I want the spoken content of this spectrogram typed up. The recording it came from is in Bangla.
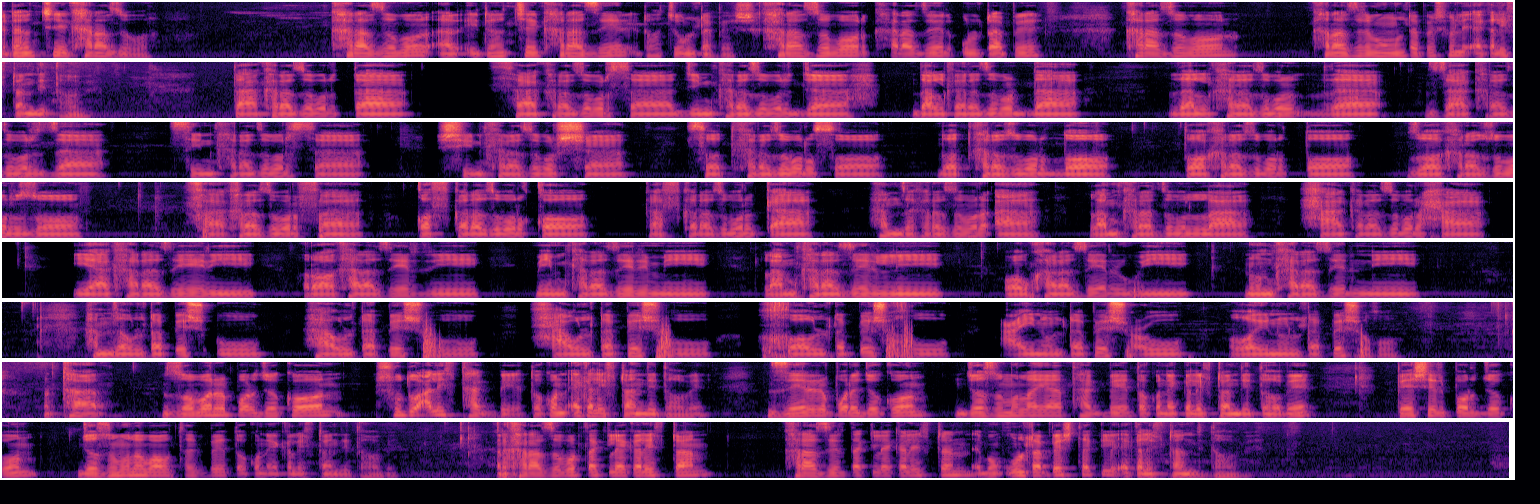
এটা হচ্ছে খারাজ জবর খারাজ জবর আর এটা হচ্ছে খারাজের এটা হচ্ছে উল্টা পেশ খারাজ জবর খারাজের উল্টা পেশ খারাজ জবর খারাজের এবং উল্টা পেশ হলে একালিফ টান দিতে হবে তা খারাজ জবর তা সা খারাজ জবর সা জিম খারাজ জবর যা দাল খারাজ জবর দা দাল খারাজ জবর দা জা খারাজ জবর যা সিন খারাজ জবর সা শিন খারাজ জবর শা সৎ খারা জবর স দত খারা জবর দ ত খারা জবর ত জ খারা জবর জ ফা খারা জবর ফা কফ খারা জবর ক কাফ খারা জবর কা হামজা খারা জবর আ লাম খারা জবর লা হা খারা জবর হা ইয়া খারা জেরি র খারা জের রি মিম খারা জের মি লাম খারা জের লি খারা জের উই নুন খারা জের নি হামজা উল্টা পেশ ও হা উল্টা পেশ হো, হা উল্টা পেশ হো, খ উল্টা পেশ হো, আইন উল্টা পেশ ও গইন উল্টা পেশ হো। অর্থাৎ জবরের পর যখন শুধু আলিফ থাকবে, তখন এক আলিফ টান দিতে হবে। জেরের পরে যখন জজমলাইয়া থাকবে, তখন এক আলিফ টান দিতে হবে। পেশের পর যখন জজমলা ওয়াও থাকবে, তখন এক আলিফ টান দিতে হবে। আর খারাজ জবর থাকলে এক আলিফ টান খারাজের থাকলে একালিফ টান এবং উল্টা পেশ থাকলে একালিফ টান দিতে হবে।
